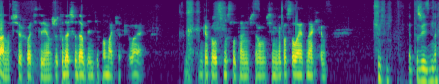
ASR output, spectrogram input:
Ладно, все, хватит, я уже туда-сюда, блин, дипломатию открываю. Никакого смысла там все равно все меня посылает нахер. Это жизнь, да.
